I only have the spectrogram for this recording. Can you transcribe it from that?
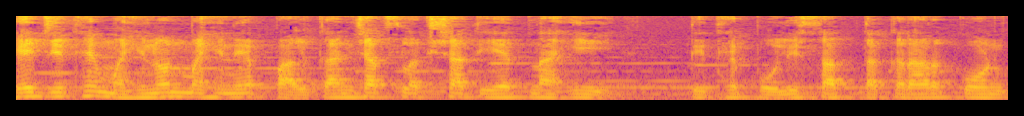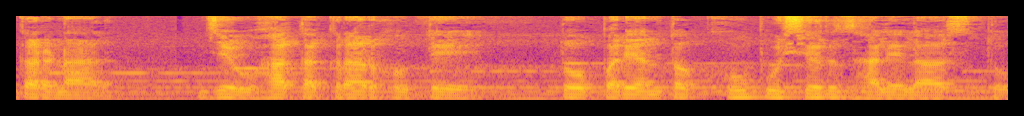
हे जिथे महिनोन महिने पालकांच्याच लक्षात येत नाही तिथे पोलिसात तक्रार कोण करणार? जेव्हा तक्रार होते तोपर्यंत खूप उशीर झालेला असतो.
